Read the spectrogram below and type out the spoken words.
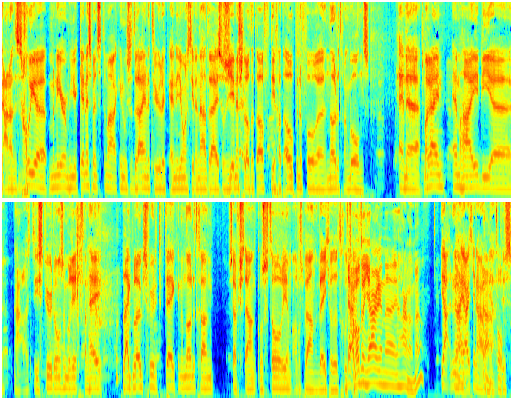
Nou, nou, het is een goede manier om hier kennis met ze te maken in hoe ze draaien natuurlijk. En de jongens die daarna draaien, zoals Jinnes sloot het af. Die gaat openen voor uh, bij ons. En uh, Marijn, M. die, uh, nou, die stuurde ons een berichtje van... Hey, lijkt me leuk voor jullie te betekenen om Noodutgang. Zag je staan, conservatorium, alles braan. Weet je wat het goed is. Ja, wat een jaar in, in Haarlem, hè? Ja, nu een jaartje in Haarlem, ja. ja. Dus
